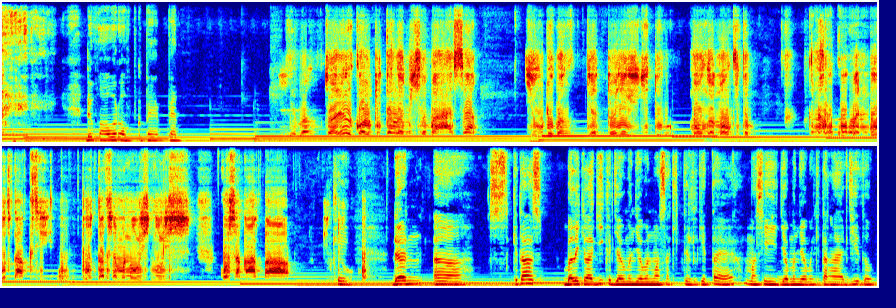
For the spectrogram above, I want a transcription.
The power of kepepet. Iya bang. Soalnya kalau kita nggak bisa bahasa ya udah bang jatuhnya kayak gitu mau nggak mau kita kena hukuman botak sih botak sama nulis-nulis kosakata Oke. Dan eh, s- kita balik lagi ke zaman-zaman masa kecil kita ya, masih zaman-zaman kita ngaji tuh.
